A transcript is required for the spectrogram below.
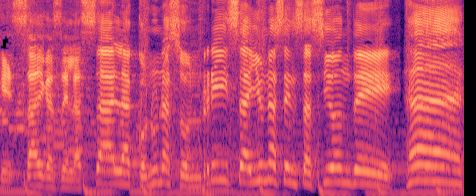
que salgas de la sala con una sonrisa y una sensación de ¡Ah,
